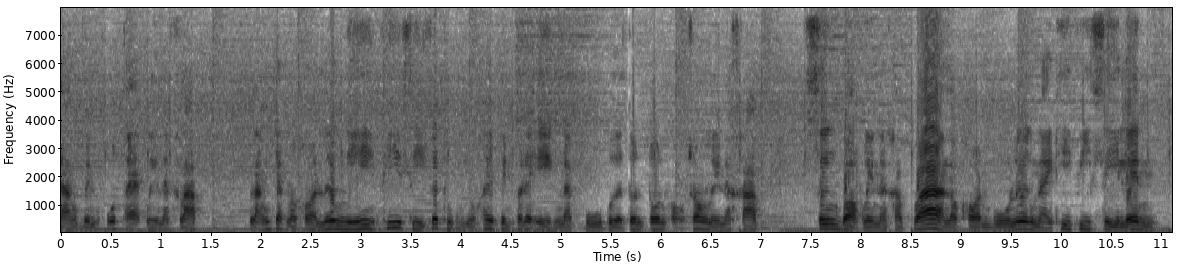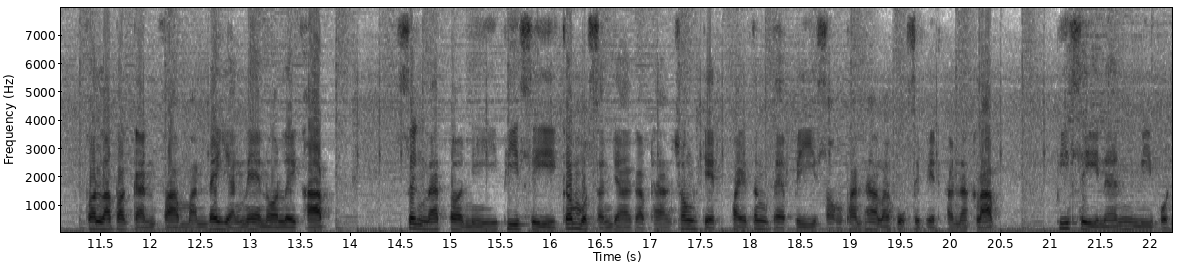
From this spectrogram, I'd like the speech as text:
ดังเป็นผู้แตกเลยนะครับ หลังจากละครเรื่องนี้พี่ซีก็ถูกยกให้เป็นพระเอกนักบูเปิดต้นๆของช่องเลยนะครับ ซึ่งบอกเลยนะครับว่าละครบูเรื่องไหนที่พี่ซีเล่น ก็รับประกันความมันได้อย่างแน่นอนเลยครับ ซึ่งณตอนนี้พี่ซีก็หมดสัญญากับทางช่อง 7 ไปตั้งแต่ปี 2561 แล้วนะครับ พี่ซีนั้นมีผล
